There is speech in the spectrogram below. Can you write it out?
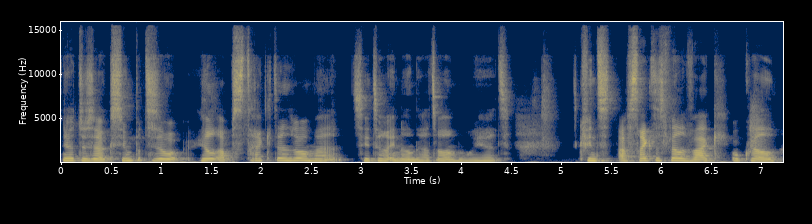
Ja, het is ook simpel. Het is zo heel abstract en zo, maar het ziet er inderdaad wel mooi uit. Ik vind abstracte spellen vaak ook wel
